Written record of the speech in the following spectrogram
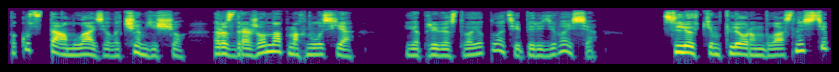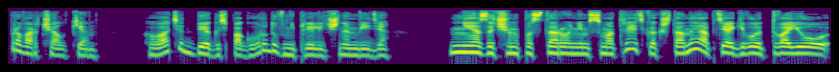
По кустам лазила, чем еще? Раздраженно отмахнулась я. Я привез твое платье, переодевайся. С легким флером властности проворчал Кен. Хватит бегать по городу в неприличном виде. Незачем посторонним смотреть, как штаны обтягивают твою...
